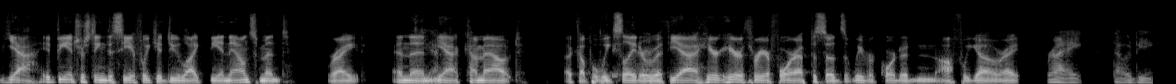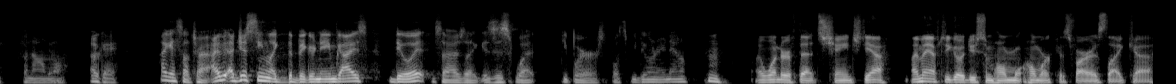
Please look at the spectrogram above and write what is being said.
yeah, it'd be interesting to see if we could do like the announcement, right, and then yeah, yeah come out a couple weeks later with yeah, here here are three or four episodes that we've recorded, and off we go, right? Right, that would be phenomenal. Okay, I guess I'll try. I've, I've just seen like the bigger name guys do it, so I was like, is this what people are supposed to be doing right now? Hmm. I wonder if that's changed. Yeah, I may have to go do some home, homework as far as like uh,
